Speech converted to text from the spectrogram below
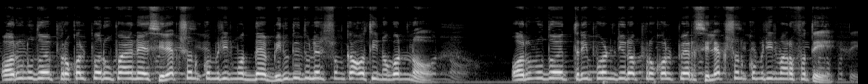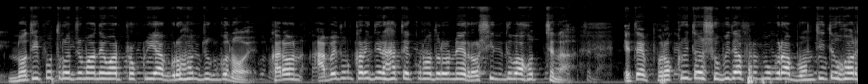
অরুণোদয় প্রকল্প রূপায়নে সিলেকশন কমিটির মধ্যে বিরোধী দলের সংখ্যা অতি নগণ্য। অরুণোদয় থ্রি পয়েন্ট জিরো প্রকল্পের সিলেকশন কমিটির মারফতে নথিপত্র জমা নেওয়ার প্রক্রিয়া গ্রহণযোগ্য নয়, কারণ আবেদনকারীদের হাতে কোনো ধরনের রসিদ দেওয়া হচ্ছে না। এতে প্রকৃত সুবিধা প্রাপকরা বঞ্চিত হওয়ার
